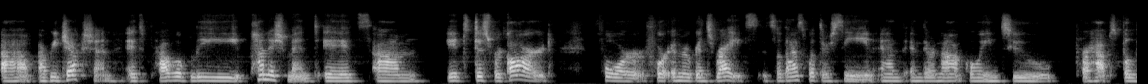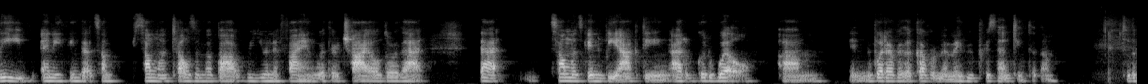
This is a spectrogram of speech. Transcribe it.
uh, a rejection it's probably punishment it's um, it's disregard for for immigrants rights. So that's what they're seeing and and they're not going to perhaps believe anything that some someone tells them about reunifying with their child or that that someone's going to be acting out of goodwill um, in whatever the government may be presenting to them to the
